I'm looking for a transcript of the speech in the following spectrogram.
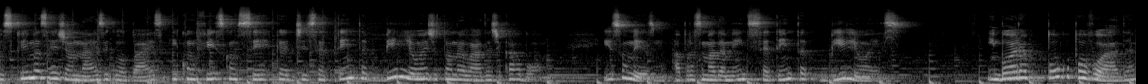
os climas regionais e globais e confiscam cerca de 70 bilhões de toneladas de carbono. Isso mesmo, aproximadamente 70 bilhões. Embora pouco povoada,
